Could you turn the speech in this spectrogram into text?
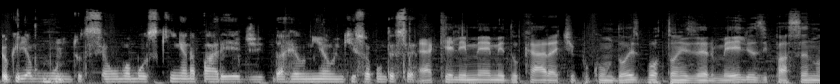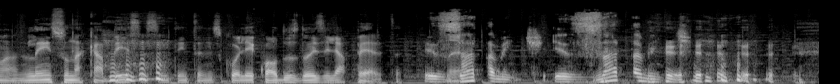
Eu queria muito ser uma mosquinha na parede da reunião em que isso acontecer. É aquele meme do cara, tipo, com dois botões vermelhos e passando um lenço na cabeça, assim, tentando escolher qual dos dois ele aperta. Exatamente, exatamente.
